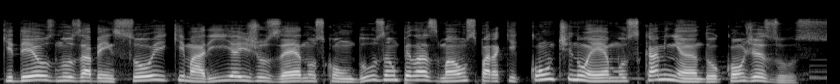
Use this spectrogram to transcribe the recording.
Que Deus nos abençoe que Maria e José nos conduzam pelas mãos para que continuemos caminhando com Jesus.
